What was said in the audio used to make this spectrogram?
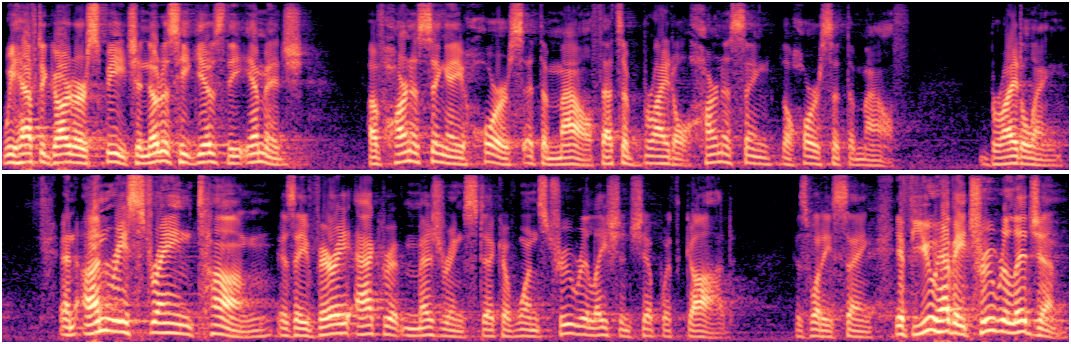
We have to guard our speech. And notice he gives the image of harnessing a horse at the mouth. That's a bridle, harnessing the horse at the mouth, bridling. An unrestrained tongue is a very accurate measuring stick of one's true relationship with God, is what he's saying. If you have a true religion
